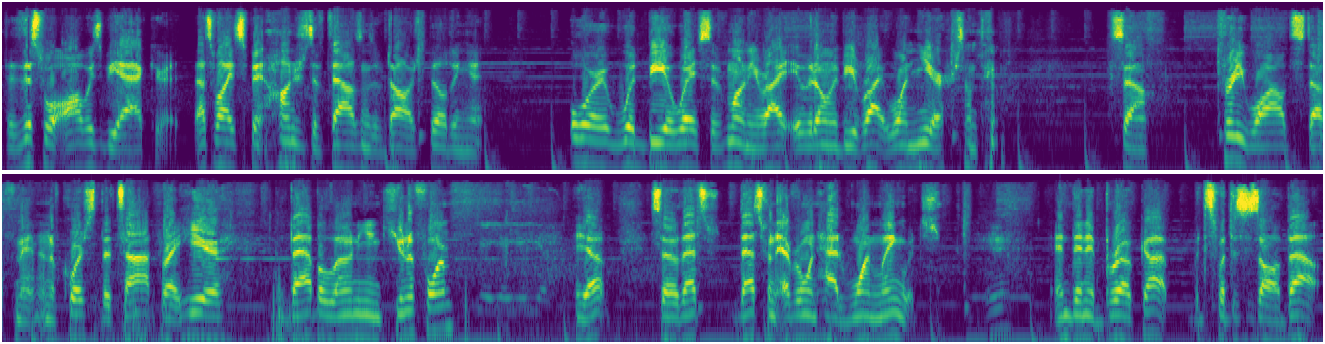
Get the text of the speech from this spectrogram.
That This will always be accurate. That's why I spent hundreds of thousands of dollars building it or it would be a waste of money, right? It would only be right one year or something. So, pretty wild stuff, man. And of course, the top right here, Babylonian cuneiform. Yeah, yeah, yeah, Yep. So that's that's when everyone had one language, mm-hmm. and then it broke up. But it's what this is all about.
